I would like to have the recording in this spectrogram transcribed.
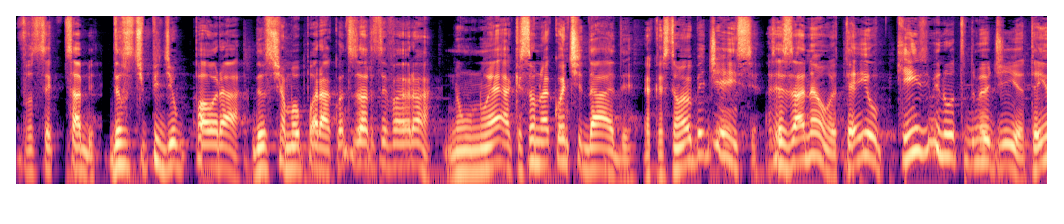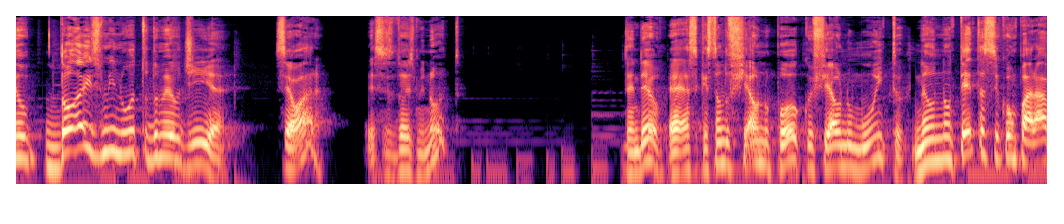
você, sabe, Deus te pediu para orar, Deus te chamou para orar, quantas horas você vai orar? Não, não é, a questão não é quantidade, a questão é obediência. Às vezes, ah, não, eu tenho 15 minutos do meu dia, tenho 2 minutos do meu dia. Você ora? Esses dois minutos? Entendeu? É essa questão do fiel no pouco e fiel no muito. Não, não tenta se comparar,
